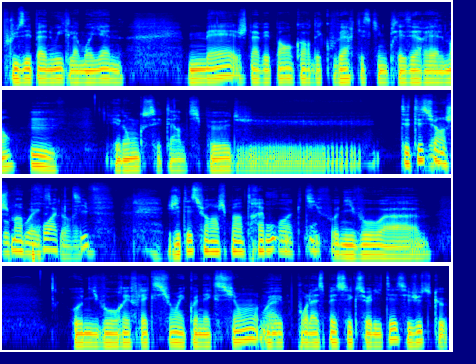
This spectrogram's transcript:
plus épanouie que la moyenne, mais je n'avais pas encore découvert qu'est-ce qui me plaisait réellement. Hmm. Et donc, c'était un petit peu du... T'étais sur un chemin proactif? J'étais sur un chemin très Ou- ou- proactif au niveau... euh, au niveau réflexion et connexion, Ouais. mais pour l'aspect sexualité, c'est juste que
